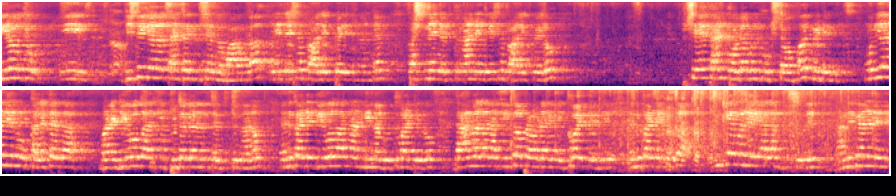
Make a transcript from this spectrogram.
ఈరోజు ఈ డిస్ట్రిక్ట్ జనరల్ సైన్స్ ఎగ్జిబిషన్లో భాగంగా నేను చేసిన ప్రాజెక్ట్ పేరు ఏంటంటే ఫస్ట్ నేను చెప్తున్నాను నేను చేసిన ప్రాజెక్ట్ పేరు safe and portable book stove for mid ముందుగా నేను కలెక్టర్గా మన డిఓ గారికి కృతజ్ఞతలు చెప్తున్నాను ఎందుకంటే డిఓ గారు నన్ను నిన్న గుర్తుపట్టారు దానివల్ల నాకు ఇంకా ప్రౌడ్ అయ్యి ఎక్కువైపోయింది. ఎందుకంటే ఇంకా ఇంకేమైనా వేయాలనిపిస్తుంది అందుకనే నేను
